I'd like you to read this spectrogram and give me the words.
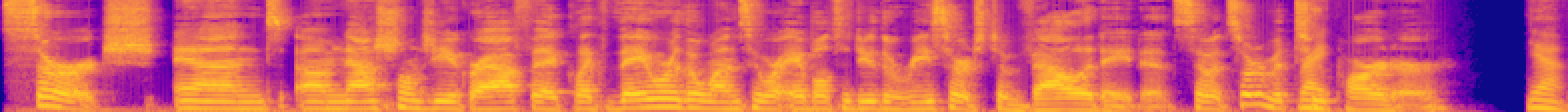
Search and um, National Geographic, like, they were the ones who were able to do the research to validate it. So it's sort of a two parter. Right. Yeah.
